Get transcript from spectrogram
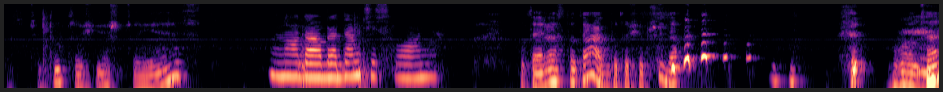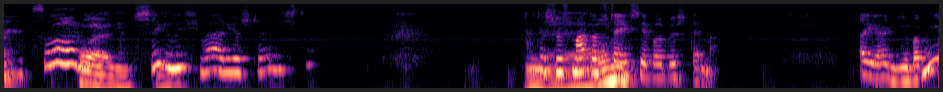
Teraz, Czy tu coś jeszcze jest? No dobra, dam ci słonia. No teraz to tak, bo to się przyda. Młoda Słonie, koalicja. przynieś Mario szczęście. Ktoś już ma to szczęście, bo dyszkę ma. A ja nie mam nic,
